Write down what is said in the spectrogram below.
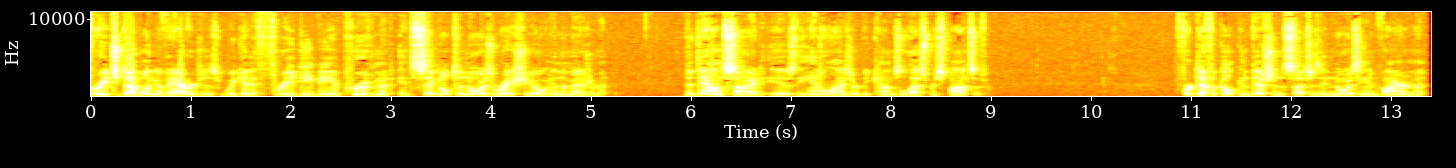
For each doubling of averages, we get a 3 dB improvement in signal to noise ratio in the measurement. The downside is the analyzer becomes less responsive. For difficult conditions such as a noisy environment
